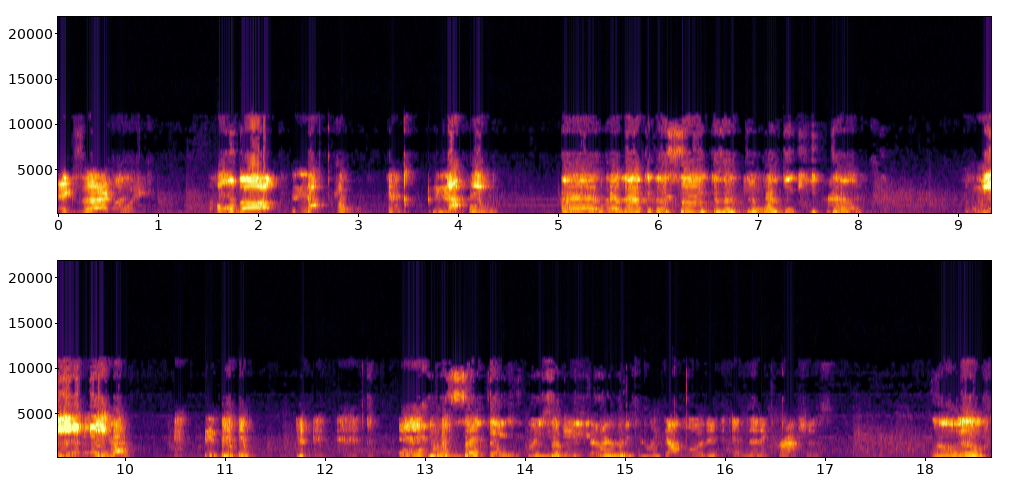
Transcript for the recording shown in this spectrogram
exactly. Hold up. Nothing. Nothing. Uh, I'm not gonna say it because I don't want to get kicked out. Me neither. There was something. There's something. that I recently downloaded and then it crashes. Oh Oof.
